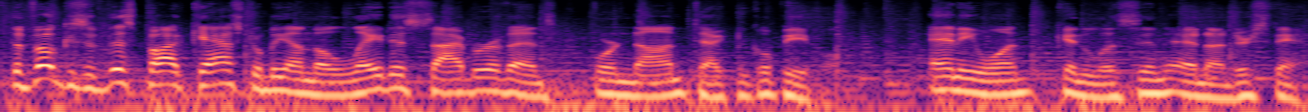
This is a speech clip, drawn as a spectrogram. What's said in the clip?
The focus of this podcast will be on the latest cyber events for non technical people. Anyone can listen and understand.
